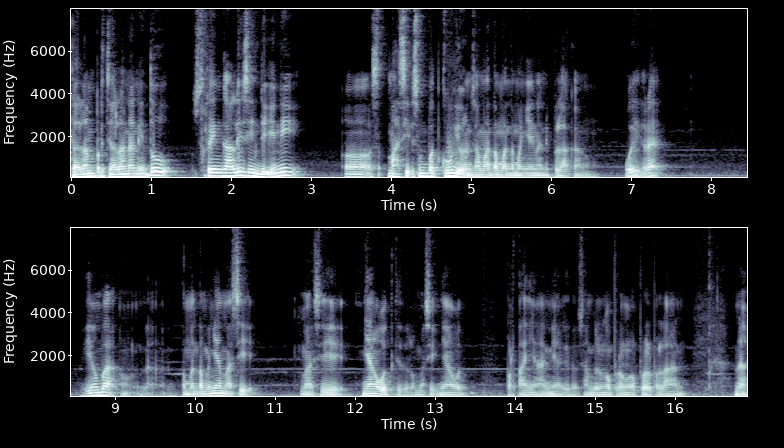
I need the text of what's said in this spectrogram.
dalam perjalanan itu sering kali Cindy ini uh, masih sempat guyon sama teman-temannya yang di belakang. Woi, Rek. Iya, Mbak. Nah, teman-temannya masih masih nyaut gitu loh, masih nyaut pertanyaannya gitu sambil ngobrol-ngobrol pelan. Nah,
